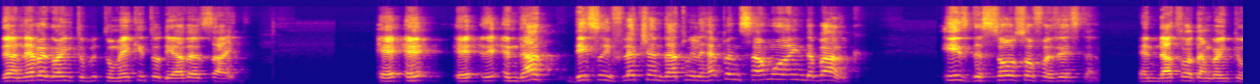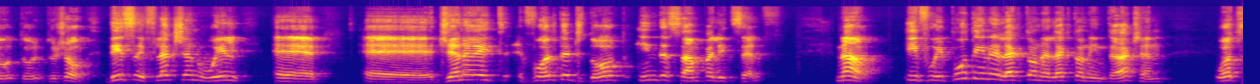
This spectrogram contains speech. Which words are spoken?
They are never going to, to make it to the other side. and that this reflection that will happen somewhere in the bulk is the source of resistance. And that's what I'm going to, to, to show. This reflection will uh, uh, generate voltage drop in the sample itself. Now, if we put in electron-electron interaction, what,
